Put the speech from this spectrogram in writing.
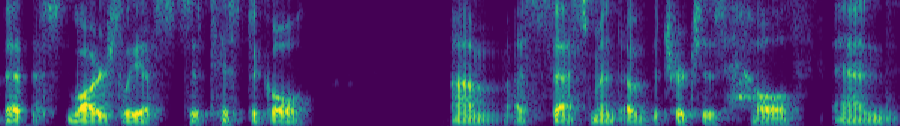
that's largely a statistical um, assessment of the church's health and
